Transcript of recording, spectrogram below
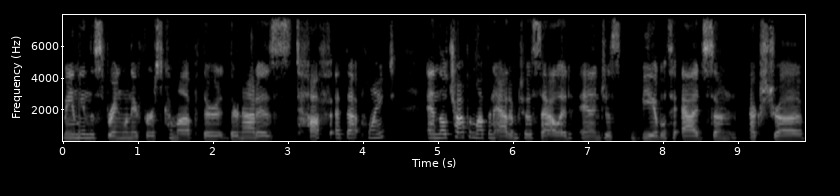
mainly in the spring when they first come up. They're they're not as tough at that point, and they'll chop them up and add them to a salad and just be able to add some extra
